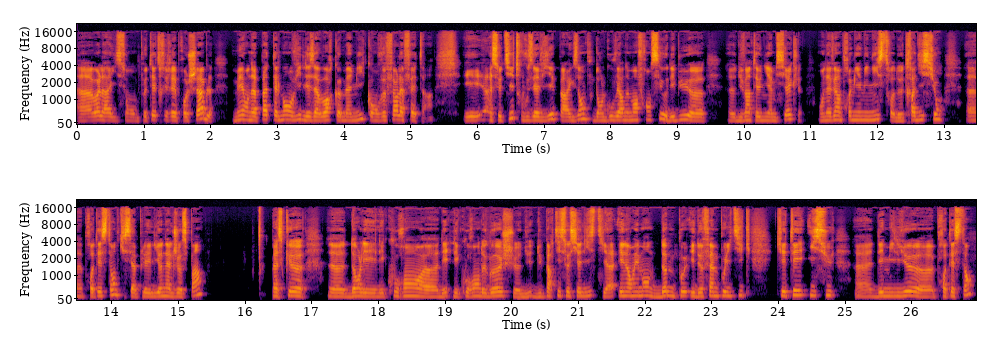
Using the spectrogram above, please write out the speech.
euh, voilà, ils sont peut-être irréprochables, mais on n'a pas tellement envie de les avoir comme amis quand on veut faire la fête. Hein. Et à ce titre, vous aviez, par exemple, dans le gouvernement français au début euh, du XXIe siècle, on avait un premier ministre de tradition protestante qui s'appelait Lionel Jospin, parce que euh, dans les, courants, euh, les courants de gauche euh, du, Parti socialiste, il y a énormément d'hommes et de femmes politiques qui étaient issus des milieux protestants.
